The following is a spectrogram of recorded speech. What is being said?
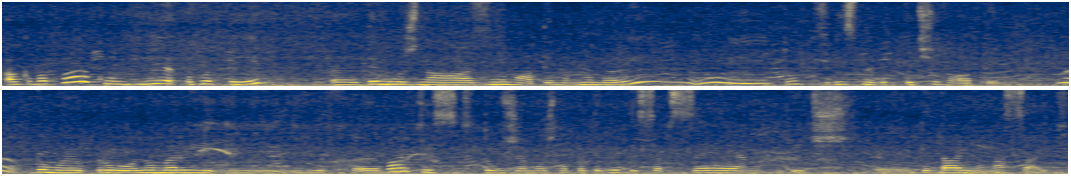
аквапарку є готель, де можна знімати номери. Ну і тут, звісно, відпочивати. Ну, думаю, про номери і їх е, вартість то вже можна подивитися все більш е, детально на сайті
